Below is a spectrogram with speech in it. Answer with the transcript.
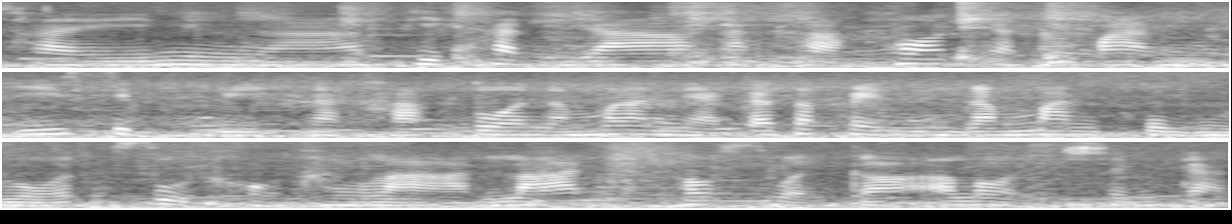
ใช้เนื้อพิคันย่างนะคะทอดกับน้ำมัน 20 วินะคะ ตัวน้ำมันเนี่ยก็จะเป็นน้ำมันปรุงรสสูตรของทางร้านราดกับข้าวสวยก็อร่อยเช่นกัน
